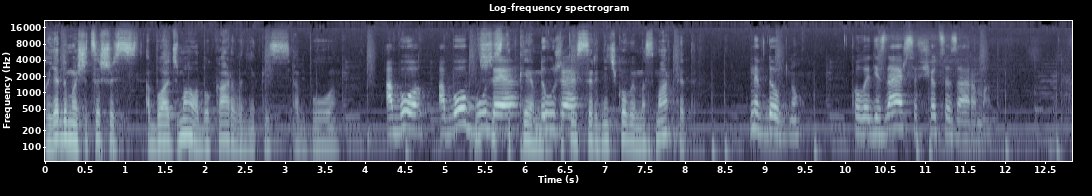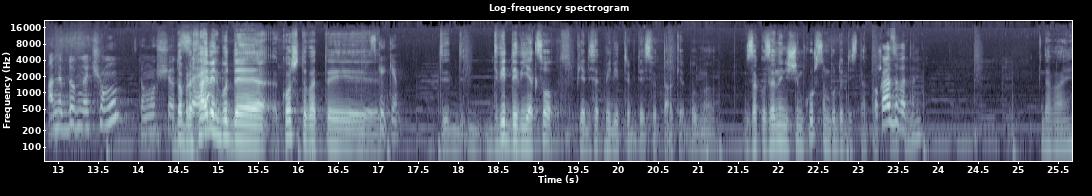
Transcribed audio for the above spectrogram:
Ой, Я думаю, що це щось або аджмал, або карвен якийсь, або Або, або ну, щось буде таке, дуже якийсь середнячковий мас-маркет. невдобно, коли дізнаєшся, що це за аромат. А невдобно чому? Тому що Добре, це... хай він буде коштувати Скільки? д- д- 2950 мл десь отак, я думаю. За, за нинішнім курсом буде десь так. Показувати? Давай.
